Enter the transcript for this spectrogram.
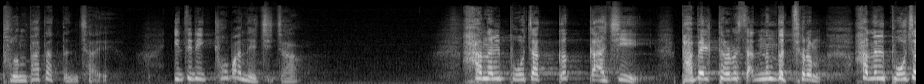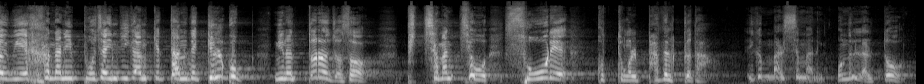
부름 받았던 자예요. 이들이 교만해지자 하늘 보좌 끝까지 바벨탑을 쌓는 것처럼 하늘 보좌 위에 하나님 보좌에 네가 앉겠다는데 결국 너는 떨어져서 비참한 채우 소울의 고통을 받을 거다. 이건 말씀하는 거예요. 오늘날도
